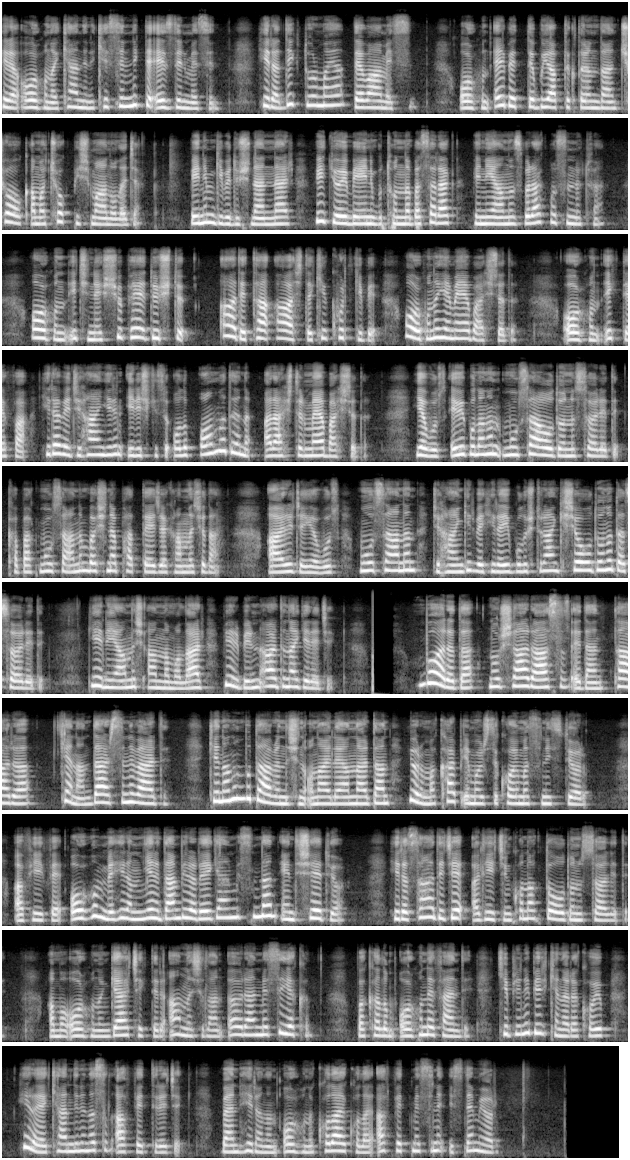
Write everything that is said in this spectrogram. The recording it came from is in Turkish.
Hira Orhun'a kendini kesinlikle ezdirmesin. Hira dik durmaya devam etsin. Orhun elbette bu yaptıklarından çok ama çok pişman olacak. Benim gibi düşünenler videoyu beğeni butonuna basarak beni yalnız bırakmasın lütfen. Orhun'un içine şüphe düştü. Adeta ağaçtaki kurt gibi Orhun'u yemeye başladı. Orhun ilk defa Hira ve Cihangir'in ilişkisi olup olmadığını araştırmaya başladı. Yavuz evi bulanın Musa olduğunu söyledi. Kabak Musa'nın başına patlayacak anlaşılan. Ayrıca Yavuz, Musa'nın Cihangir ve Hira'yı buluşturan kişi olduğunu da söyledi. Yeni yanlış anlamalar birbirinin ardına gelecek. Bu arada Nurşah'ı rahatsız eden Tarık'a Kenan dersini verdi. Kenan'ın bu davranışını onaylayanlardan yoruma kalp emojisi koymasını istiyorum. Afife, Orhun ve Hira'nın yeniden bir araya gelmesinden endişe ediyor. Hira sadece Ali için konakta olduğunu söyledi. Ama Orhun'un gerçekleri anlaşılan öğrenmesi yakın. Bakalım Orhun Efendi kibrini bir kenara koyup Hira'ya kendini nasıl affettirecek? Ben Hira'nın Orhun'u kolay kolay affetmesini istemiyorum.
